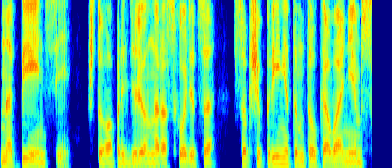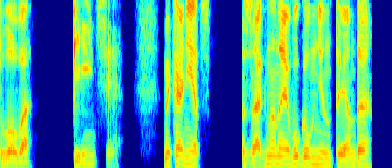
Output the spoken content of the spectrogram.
на пенсии, что определенно расходится с общепринятым толкованием слова «пенсия». Наконец, загнанная в угол Nintendo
